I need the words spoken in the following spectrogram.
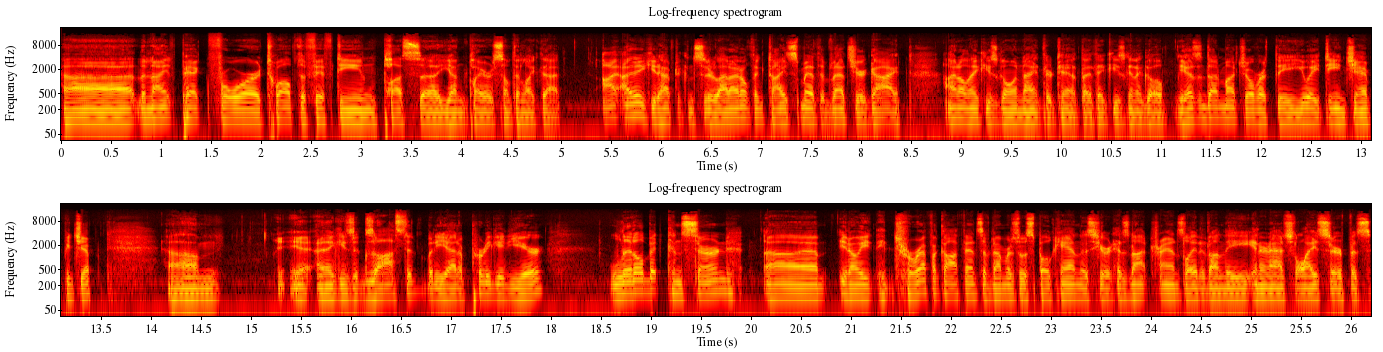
uh, the ninth pick for 12 to 15 plus a young player, something like that. I, I, think you'd have to consider that. I don't think Ty Smith, if that's your guy, I don't think he's going ninth or tenth. I think he's going to go. He hasn't done much over at the U18 championship. Um, I think he's exhausted, but he had a pretty good year. Little bit concerned. Uh, you know, he, he, terrific offensive numbers with Spokane this year. It has not translated on the international ice surface,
